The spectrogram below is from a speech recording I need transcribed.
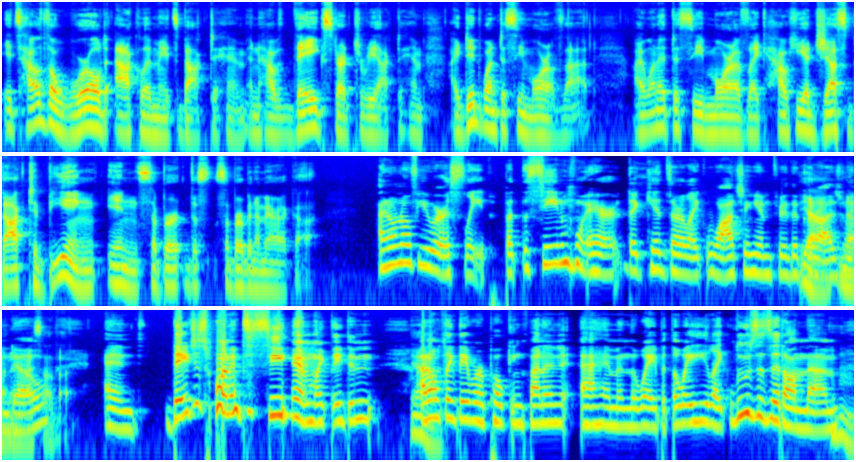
It's how the world acclimates back to him and how they start to react to him. I did want to see more of that. I wanted to see more of like how he adjusts back to being in subur- the suburban America. I don't know if you were asleep, but the scene where the kids are like watching him through the garage no, no, window that. and they just wanted to see him. Like they didn't Yeah. I don't think they were poking fun in, at him in the way, but the way he like loses it on them. Mm-hmm.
